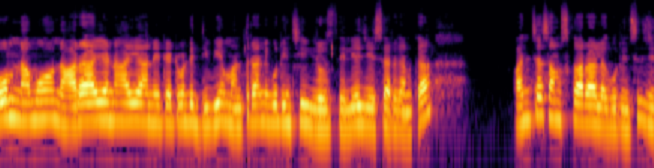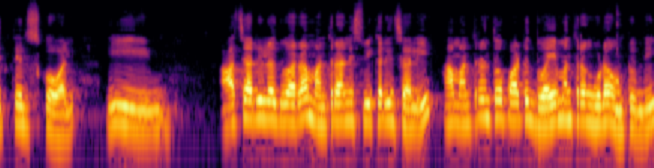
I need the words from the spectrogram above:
ఓం నమో నారాయణాయ అనేటటువంటి దివ్య మంత్రాన్ని గురించి ఈరోజు తెలియజేశారు కనుక పంచ సంస్కారాల గురించి తెలుసుకోవాలి. ఈ ఆచార్యుల ద్వారా మంత్రాన్ని స్వీకరించాలి. ఆ మంత్రంతో పాటు ద్వయమంత్రం కూడా ఉంటుంది.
